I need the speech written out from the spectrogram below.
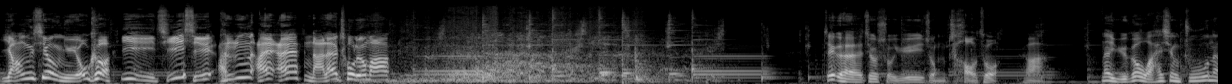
阳性女游客一起洗。嗯，哎哎，哪来臭流氓？这个就属于一种炒作，是吧？那宇哥我还姓朱呢，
